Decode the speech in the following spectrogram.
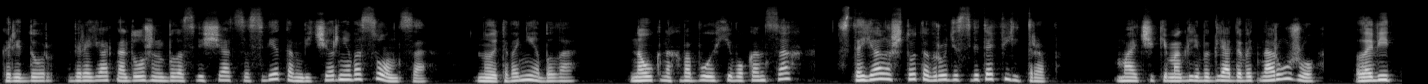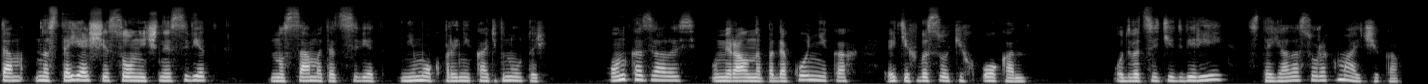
Коридор, вероятно, должен был освещаться светом вечернего солнца, но этого не было. На окнах в обоих его концах стояло что-то вроде светофильтров. Мальчики могли выглядывать наружу, ловить там настоящий солнечный свет, но сам этот свет не мог проникать внутрь. Он, казалось, умирал на подоконниках этих высоких окон. У двадцати дверей стояло сорок мальчиков.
